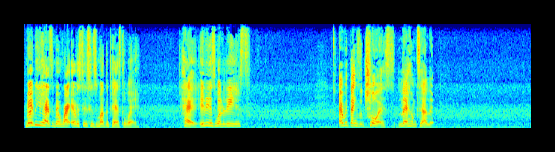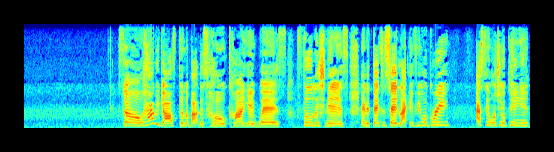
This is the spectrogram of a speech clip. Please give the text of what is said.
Maybe he hasn't been right ever since his mother passed away. Hey, it is what it is. Everything's a choice. Let him tell it. So, how do y'all feel about this whole Kanye West foolishness and the things to say? Like, if you agree, I still want your opinion.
